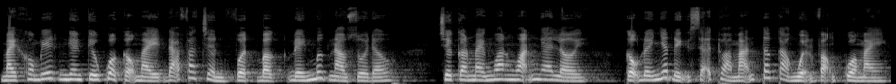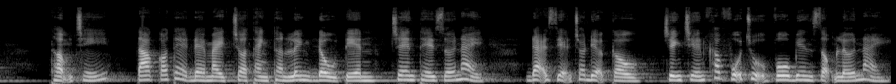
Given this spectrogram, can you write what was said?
Mày không biết nghiên cứu của cậu mày đã phát triển vượt bậc đến mức nào rồi đâu. Chỉ cần mày ngoan ngoãn nghe lời, cậu đấy nhất định sẽ thỏa mãn tất cả nguyện vọng của mày. Thậm chí, tao có thể để mày trở thành thần linh đầu tiên trên thế giới này, đại diện cho địa cầu, chinh chiến khắp vũ trụ vô biên rộng lớn này.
